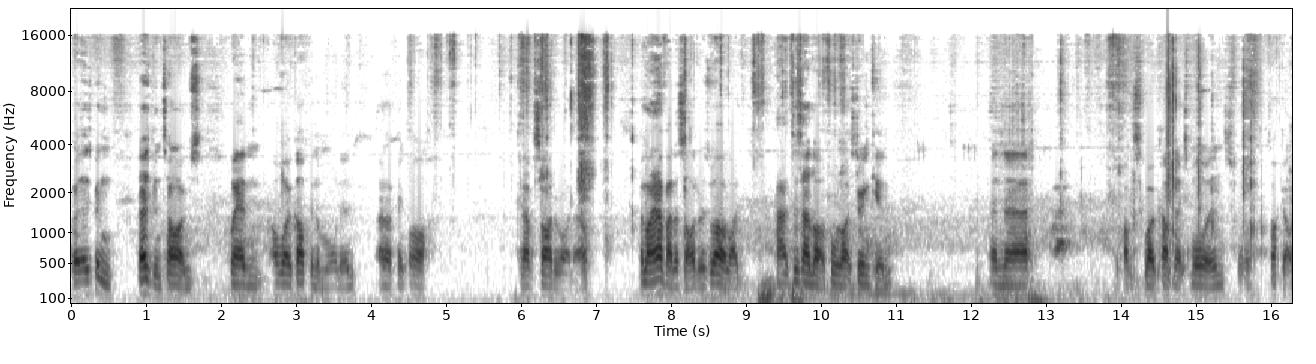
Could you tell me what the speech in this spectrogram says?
But there's been there's been times when I woke up in the morning and I think, oh, can have a cider right now, and I have had a cider as well. Like, I just had like a full night's drinking, and uh, I just woke up next morning, just thought, fuck it, I'll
